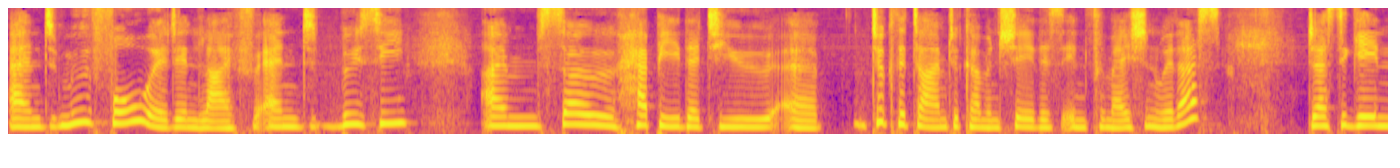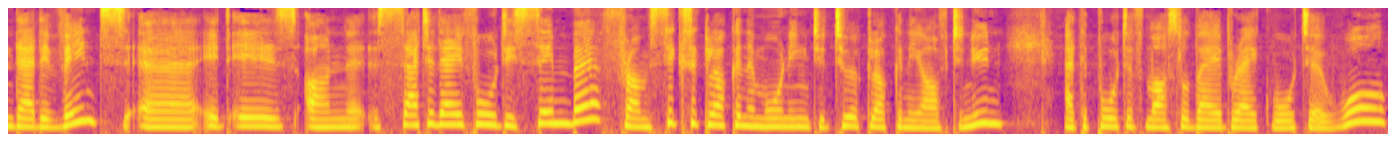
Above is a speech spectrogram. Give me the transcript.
and move forward in life. And Boosie, I'm so happy that you uh, took the time to come and share this information with us. Just again, that event, uh, it is on Saturday, 4 December from 6 o'clock in the morning to 2 o'clock in the afternoon at the Port of Mossel Bay Breakwater Wall.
